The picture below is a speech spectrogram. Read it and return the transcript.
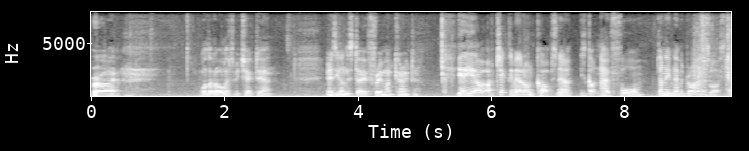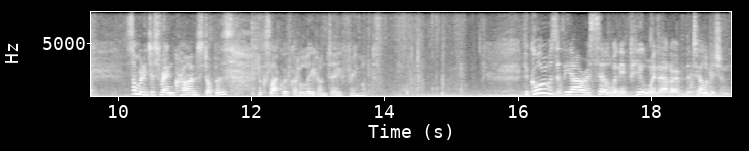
Right. Well, they'll all have to be checked out. Anything on this Dave Fremont character? Yeah, yeah, I- I've checked him out on cops. Now, he's got no form, doesn't even have a driver's licence. Somebody just rang Crime Stoppers. Looks like we've got a lead on Dave Fremont. The caller was at the RSL when the appeal went out over the television.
